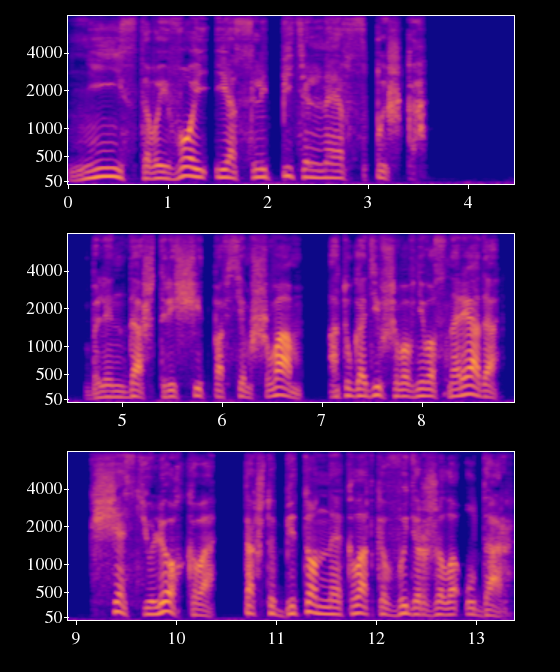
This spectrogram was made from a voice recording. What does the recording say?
Неистовый вой и ослепительная вспышка. Блиндаж трещит по всем швам от угодившего в него снаряда, к счастью легкого, так что бетонная кладка выдержала удар.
